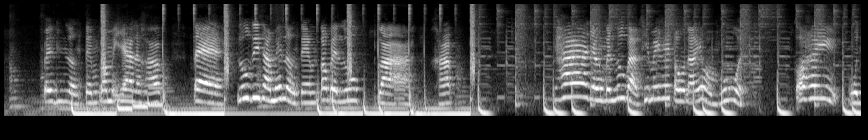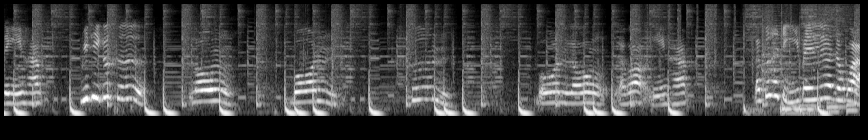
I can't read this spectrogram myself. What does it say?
ำเป็นเหลืองเต็มก็ไม่ยากนะครับ แต่รูปที่ทำให้เหลืองเต็มต้องเป็นรูปปลาครับ ถ้ายังเป็นรูปแบบที่ไม่ใช่ตรงตามที่ผมพูด ก็ให้หมุนอย่างนี้ครับ วิธีก็คือ ลง บน ขึ้น นี้ครับ แล้วก็ทำอย่างนี้ไปเรื่อยจนกว่า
